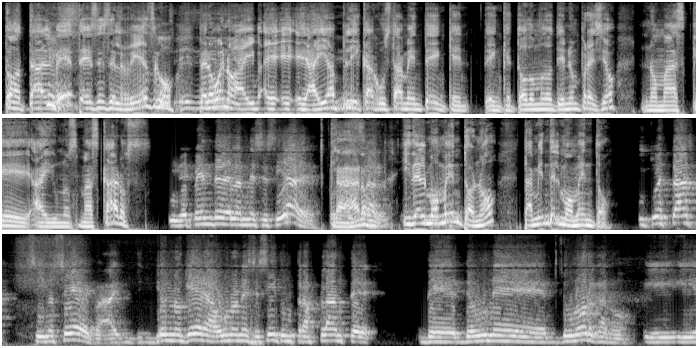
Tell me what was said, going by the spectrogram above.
totalmente, ese es el riesgo. Pero bueno, ahí, eh, eh, ahí aplica justamente en que, en que todo mundo tiene un precio, no más que hay unos más caros. Y depende de las necesidades. Claro. Y del momento, ¿no? También del momento. Y tú estás, si no sé, Dios no quiera, uno necesita un trasplante de, de, un, eh, de un órgano y,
